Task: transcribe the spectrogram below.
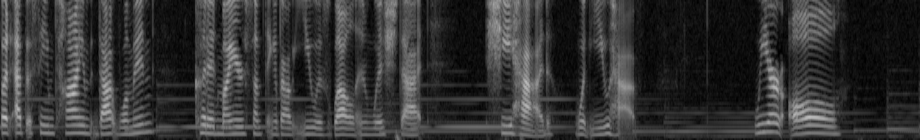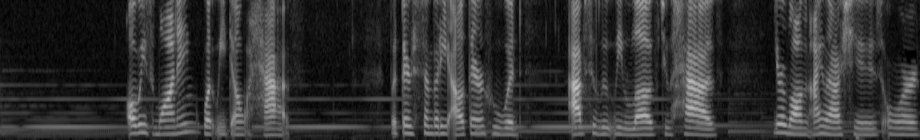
But at the same time, that woman could admire something about you as well and wish that she had what you have. We are all always wanting what we don't have. But there's somebody out there who would absolutely love to have your long eyelashes or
